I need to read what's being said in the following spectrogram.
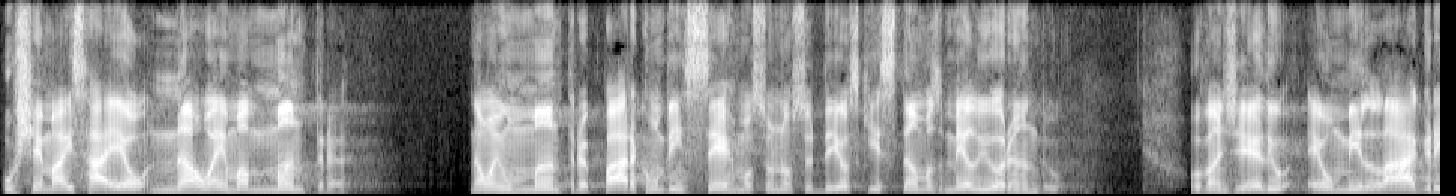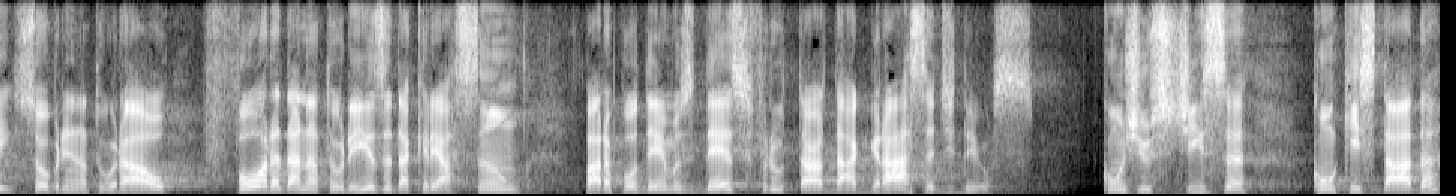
O Shema Israel não é uma mantra, não é um mantra para convencermos o nosso Deus que estamos melhorando. O Evangelho é um milagre sobrenatural, fora da natureza da criação, para podermos desfrutar da graça de Deus, com justiça conquistada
